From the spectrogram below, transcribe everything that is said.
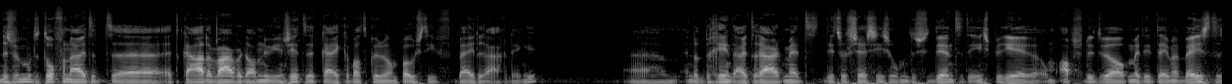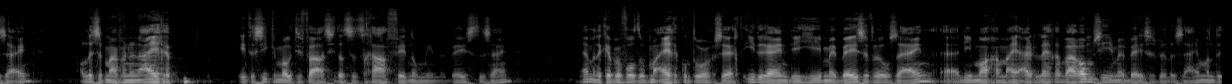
Dus we moeten toch vanuit het, het kader waar we dan nu in zitten, kijken wat kunnen we dan positief bijdragen, denk ik. Ehm, en dat begint uiteraard met dit soort sessies om de studenten te inspireren om absoluut wel met dit thema bezig te zijn. Al is het maar van hun eigen intrinsieke motivatie dat ze het gaaf vinden om hiermee bezig te zijn. Want ik heb bijvoorbeeld op mijn eigen kantoor gezegd, iedereen die hiermee bezig wil zijn, eh, die mag aan mij uitleggen waarom ze hiermee bezig willen zijn. Want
